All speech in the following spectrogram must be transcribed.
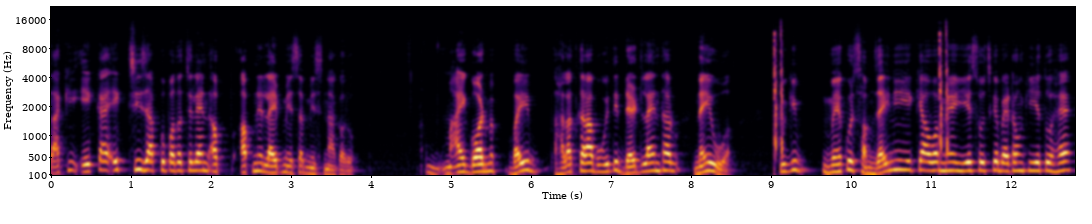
ताकि एक का एक चीज़ आपको पता चले एंड अप, अपने लाइफ में ये सब मिस ना करो। माई गॉड में भाई हालत ख़राब हो गई थी डेडलाइन था, नहीं हुआ। क्योंकि मैं कुछ समझा ही नहीं ये क्या हुआ। मैं ये सोच के बैठा हूँ कि ये तो है।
